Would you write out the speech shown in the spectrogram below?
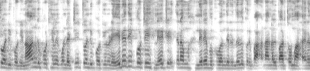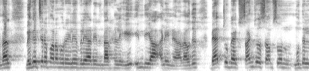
டுவெண்டி போட்டி நான்கு போட்டிகளை கொண்ட டி டுவெண்டி போட்டியினுடைய இறுதிப் போட்டி நேற்றைய தினம் நிறைவுக்கு வந்திருந்தது. குறிப்பாக நாங்கள் பார்த்தோமாக இருந்தால் மிகச்சிறப்பான முறையிலே விளையாடி இருந்தார்கள் இந்தியா அணியினர். அதாவது back to back Sanju Samson முதல்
